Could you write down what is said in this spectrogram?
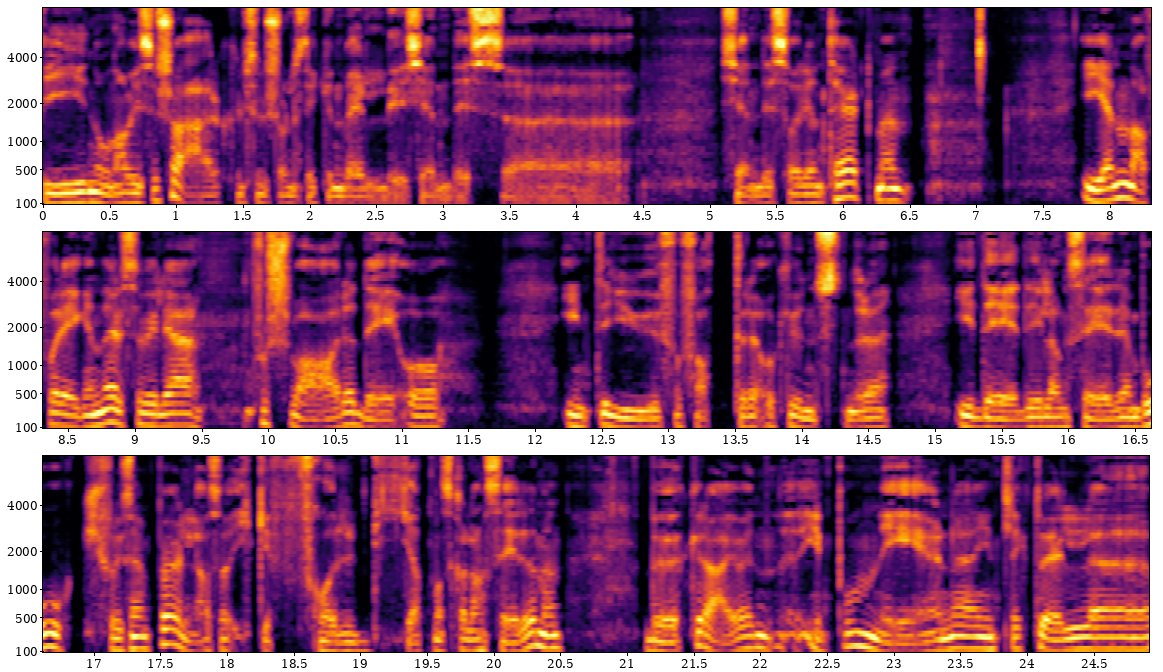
i noen aviser så er kulturjournalistikken veldig kjendis, kjendisorientert. Men igjen da, for egen del så vil jeg forsvare det å intervjue forfattere og kunstnere idet de lanserer en bok, f.eks. Altså ikke fordi at man skal lansere det, men bøker er jo en imponerende intellektuell eh,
